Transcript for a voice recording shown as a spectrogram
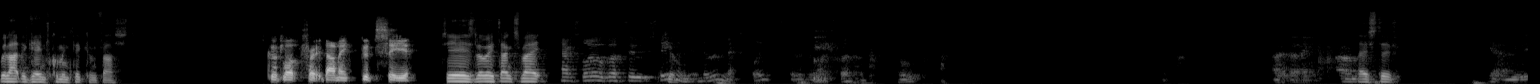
we like the games coming thick and fast. Good luck for it, Danny. Good to see you. Cheers, Louis. Thanks, mate. Thanks, Louis. We'll go to Stephen in the room next, please. Hi, um, hey, Steve. Yeah, I mean,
